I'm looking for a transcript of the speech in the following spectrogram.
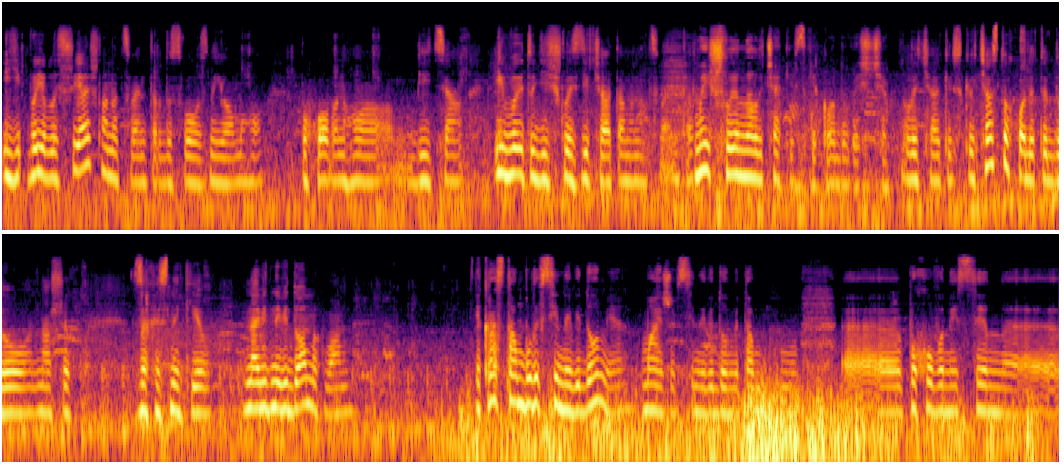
І виявилося, що я йшла на цвинтар до свого знайомого, похованого бійця. І ви тоді йшли з дівчатами на цвинтар. Ми йшли на Личаківське кладовище. Личаківське. Часто ходите до наших захисників, навіть невідомих вам. Якраз там були всі невідомі, майже всі невідомі. Там е, похований син е,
